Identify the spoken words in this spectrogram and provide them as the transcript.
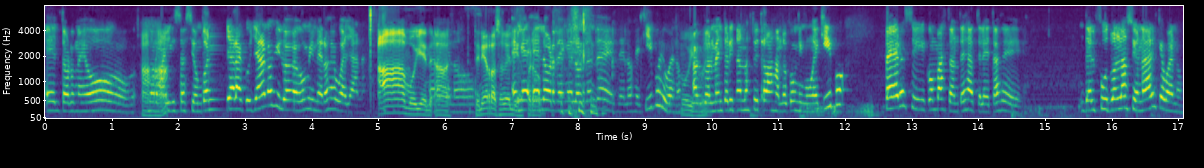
el torneo normalización con yaracuyanos y luego mineros de Guayana. Ah, muy bien. Ah, tenía razón el, día, el, orden, el orden de, los equipos y bueno, actualmente ahorita no estoy trabajando con ningún equipo, pero sí con bastantes atletas de del fútbol nacional que bueno,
